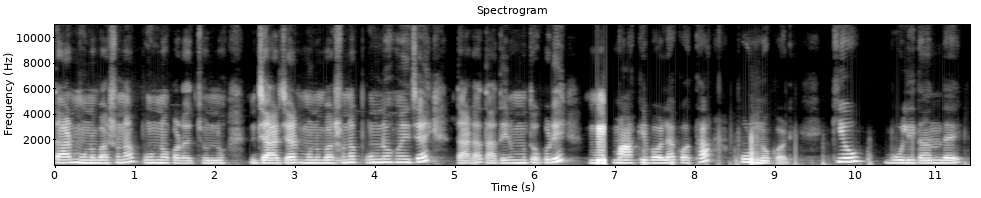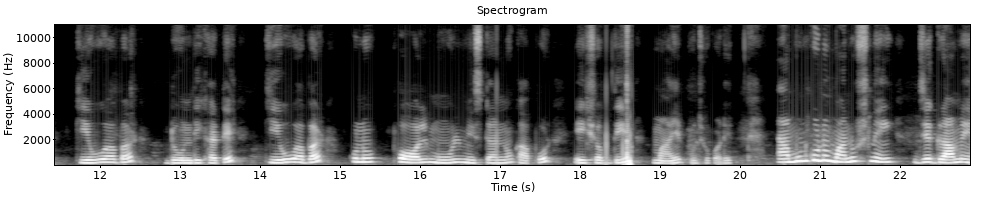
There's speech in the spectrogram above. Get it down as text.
তার মনোবাসনা পূর্ণ করার জন্য। যার যার মনোবাসনা পূর্ণ হয়ে যায়, তারা তাদের মতো করে মাকে বলা কথা পূর্ণ করে। কেউ বলিদান দেয়, কেউ আবার ডন্ডি খাটে, কেউ আবার কোনো ফল, মূল, মিষ্টান্ন, কাপড় এইসব দিয়ে মায়ের পুজো করে। এমন কোনো মানুষ নেই যে গ্রামে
